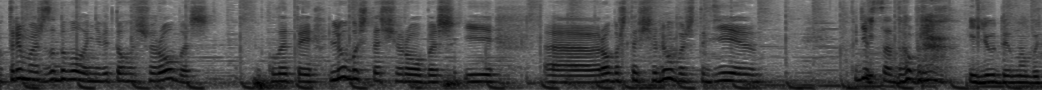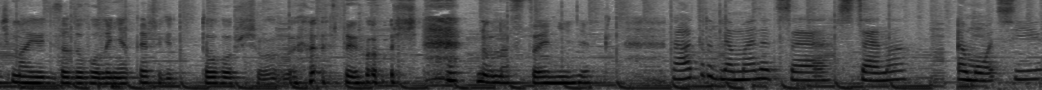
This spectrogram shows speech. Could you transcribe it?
отримуєш задоволення від того, що робиш, коли ти любиш те, що робиш, і робиш те, що любиш, тоді, тоді все добре. І люди, мабуть, мають задоволення теж від того, що ти робиш ну, на сцені. Як. Театр для мене це сцена, емоції,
